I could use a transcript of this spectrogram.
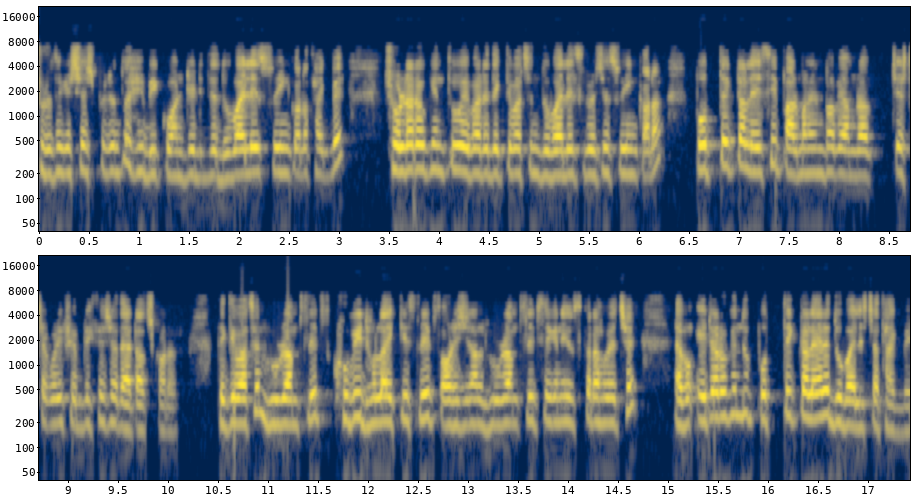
শুরু থেকে শেষ পর্যন্ত হেভি কোয়ান্টিটিতে দুবাই লেস সুইং করা থাকবে। শোল্ডারেও কিন্তু এবারে দেখতে পাচ্ছেন দুবাই লেস রয়েছে সুইং করা। প্রত্যেকটা লেসই পার্মানেন্ট ভাবে আমরা চেষ্টা করি ফেব্রিক্সের সাথে অ্যাটাচ করার। দেখতে পাচ্ছেন হুরাম স্লিপস খুবই ঢোলা একটি স্লিপস অরিজিনাল হুরাম স্লিপস এখানে ইউজ করা হয়েছে এবং এটারও কিন্তু প্রত্যেকটা লেয়ারে দুবাই লেসটা থাকবে।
